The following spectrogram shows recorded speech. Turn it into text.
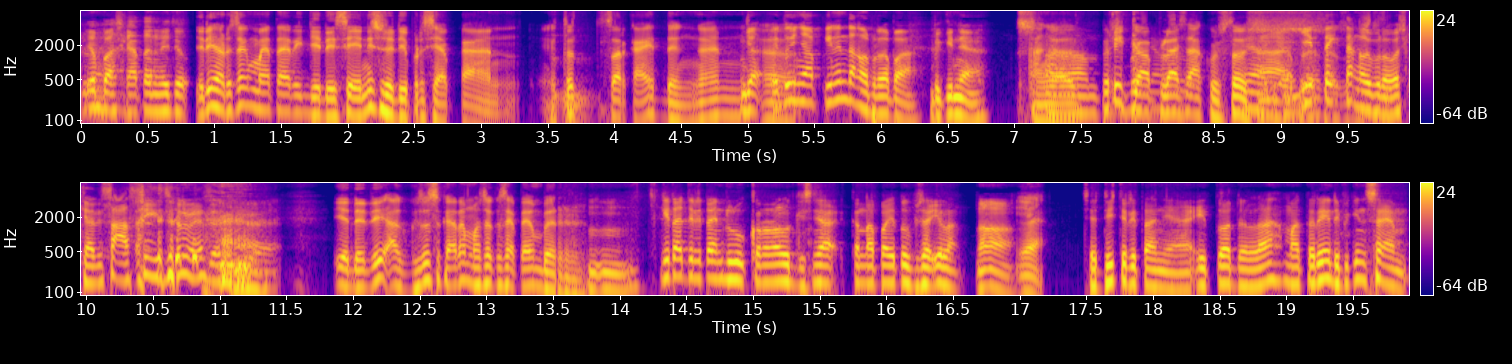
Ya bahas katan nih, Cuk. Jadi harusnya materi JDC ini sudah dipersiapkan. Itu terkait dengan Enggak, eh, itu nyapkinin tanggal berapa bikinnya? tanggal Hampir 13 sebanyak- Agustus. Ya, tanggal berapa? Sekali sasi gitu Ya dari Agustus sekarang masuk ke September. Kita ceritain dulu kronologisnya kenapa itu bisa hilang. Nah, Ya. Jadi ceritanya itu adalah materi yang dibikin Sam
